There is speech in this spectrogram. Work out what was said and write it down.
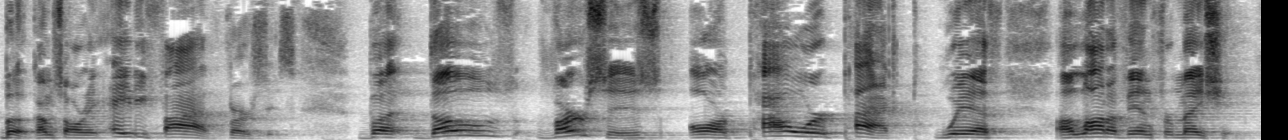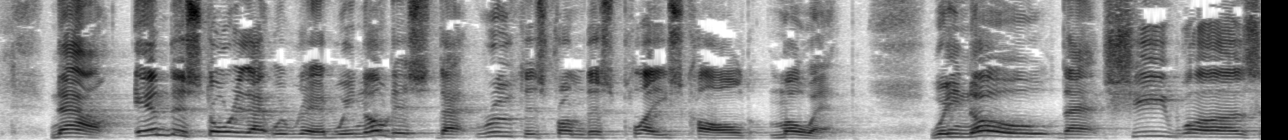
book. I'm sorry, 85 verses. But those verses are power packed with a lot of information. Now, in this story that we read, we notice that Ruth is from this place called Moab. We know that she was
